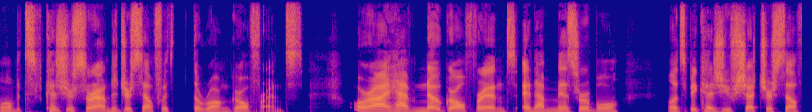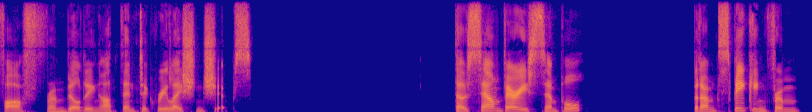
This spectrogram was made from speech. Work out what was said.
Well, it's because you're surrounded yourself with the wrong girlfriends. Or I have no girlfriends and I'm miserable. Well, it's because you've shut yourself off from building authentic relationships. Those sound very simple, but I'm speaking from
